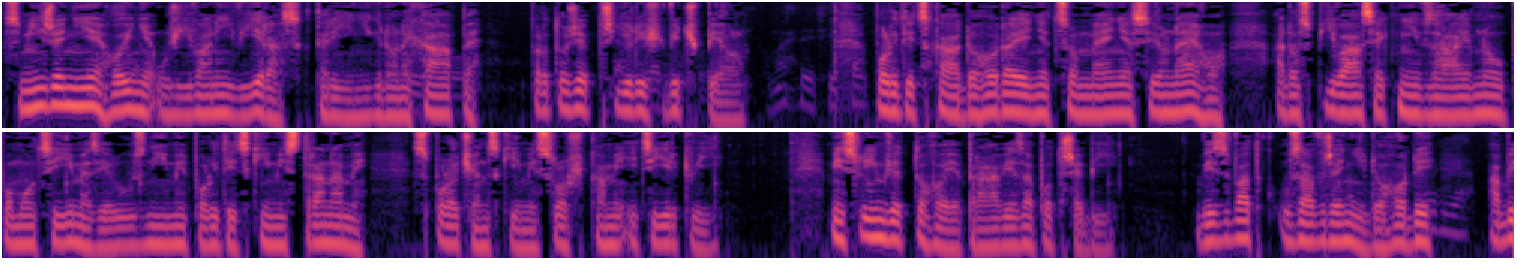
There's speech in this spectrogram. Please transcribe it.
Smíření je hojně užívaný výraz, který nikdo nechápe, protože příliš vyčpěl. Politická dohoda je něco méně silného a dospívá se k ní vzájemnou pomocí mezi různými politickými stranami, společenskými složkami i církví. Myslím, že toho je právě zapotřebí. Vyzvat k uzavření dohody, aby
